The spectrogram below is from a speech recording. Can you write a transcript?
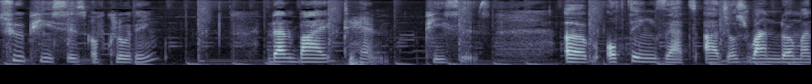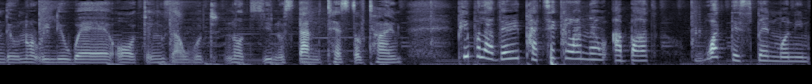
two pieces of clothing than buy 10 pieces um, of things that are just random and they will not really wear or things that would not, you know, stand the test of time. People are very particular now about what they spend money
